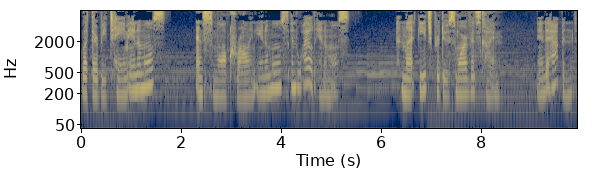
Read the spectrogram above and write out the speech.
Let there be tame animals, and small crawling animals, and wild animals, and let each produce more of its kind. And it happened.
